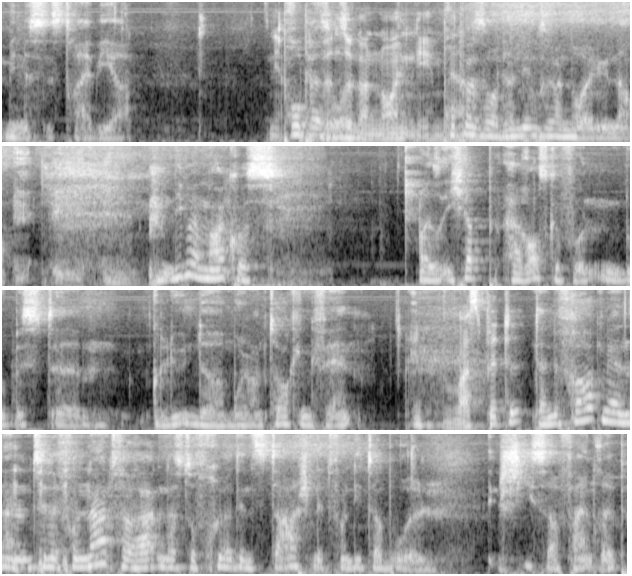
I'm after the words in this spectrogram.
mindestens drei Bier. Ja, Pro wir Person. würden sogar neun nehmen. Pro ja. Person, wir nehmen sogar neu, genau. Lieber Markus, also ich habe herausgefunden, du bist ähm, glühender Modern Talking Fan. Was bitte? Deine Frau hat mir in einem Telefonat verraten, dass du früher den Starschnitt von Dieter Bohlen Schießer Feinripp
